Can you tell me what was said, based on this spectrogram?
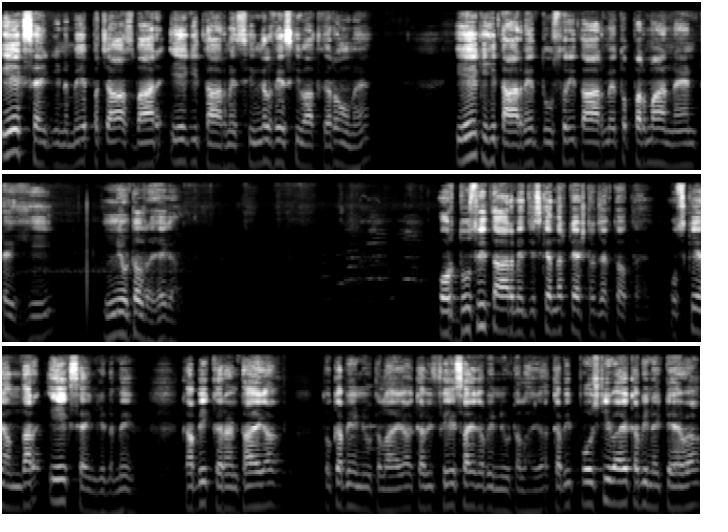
एक सेकंड में पचास बार एक ही तार में सिंगल फेस की बात कर रहा हूँ मैं, एक ही तार में, दूसरी तार में तो परमानेंट ही न्यूट्रल रहेगा। और दूसरी तार में जिसके अंदर टेस्टर जगता होता है, उसके अंदर एक सेकंड में कभी करंट आएगा तो कभी न्यूट्रल आएगा, कभी फेस आएगा, कभी न्यूट्रल आएगा, कभी पॉजिटिव आएगा कभी नेगेटिव आएगा।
